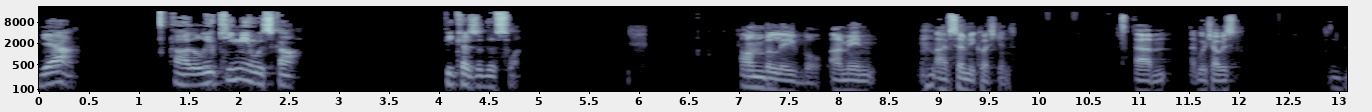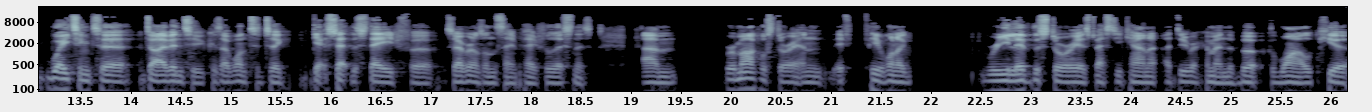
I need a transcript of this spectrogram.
yeah, uh, the leukemia was gone because of this one. Unbelievable. I mean, I have so many questions, um, which I was waiting to dive into because I wanted to get set the stage for so everyone's on the same page for the listeners. Um, remarkable story, and if people want to relive the story as best you can, I, I do recommend the book The Wild Cure,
